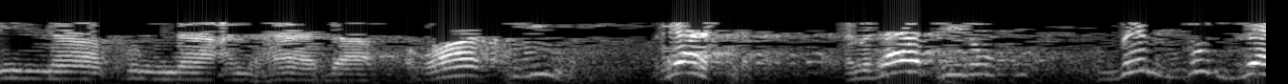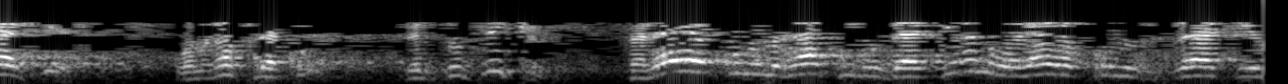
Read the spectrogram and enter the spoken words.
إنا كنا عن هذا غافلين. غافل الغافل ضد الذاكر. والغفلة ضد الذكر فلا يكون الغافل ذاكرا ولا يكون الذاكر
